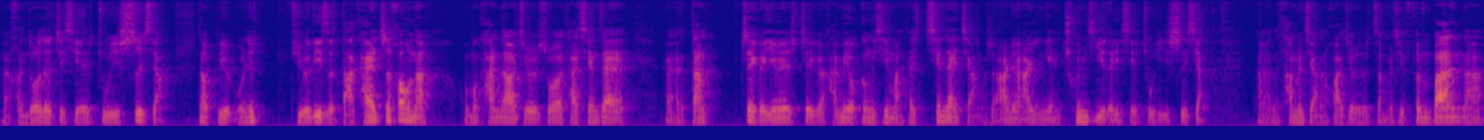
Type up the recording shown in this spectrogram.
呃很多的这些注意事项。那比如我就举个例子，打开之后呢，我们看到就是说它现在。呃，当这个因为这个还没有更新嘛，他现在讲的是二零二一年春季的一些注意事项啊。那他们讲的话就是怎么去分班呐，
